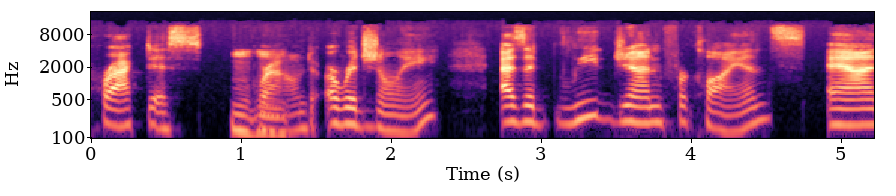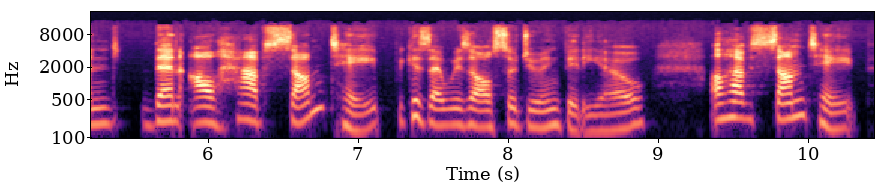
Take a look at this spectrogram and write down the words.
practice mm-hmm. ground originally as a lead gen for clients. And then I'll have some tape because I was also doing video. I'll have some tape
